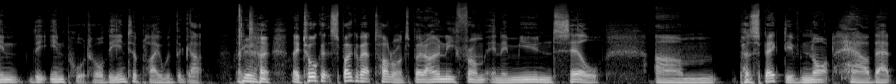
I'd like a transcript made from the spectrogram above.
in the input or the interplay with the gut. They, yeah. t- they talk spoke about tolerance, but only from an immune cell um, perspective, not how that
